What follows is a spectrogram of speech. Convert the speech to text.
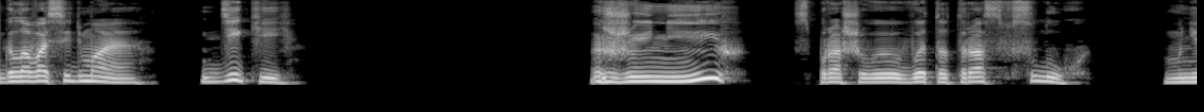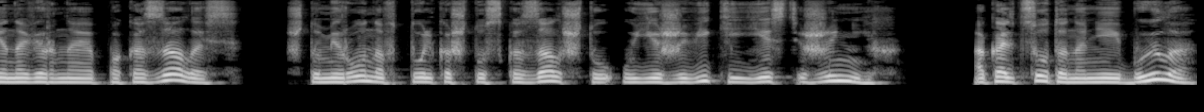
Глава седьмая. Дикий. «Жених?» — спрашиваю в этот раз вслух. Мне, наверное, показалось, что Миронов только что сказал, что у ежевики есть жених. А кольцо-то на ней было?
